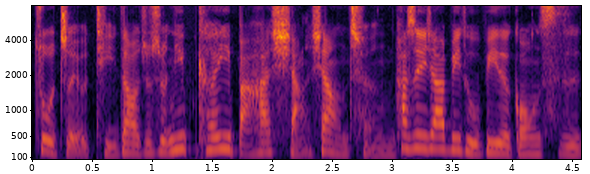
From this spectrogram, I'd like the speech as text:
作者有提到，就是你可以把它想象成，它是一家 B to B 的公司。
